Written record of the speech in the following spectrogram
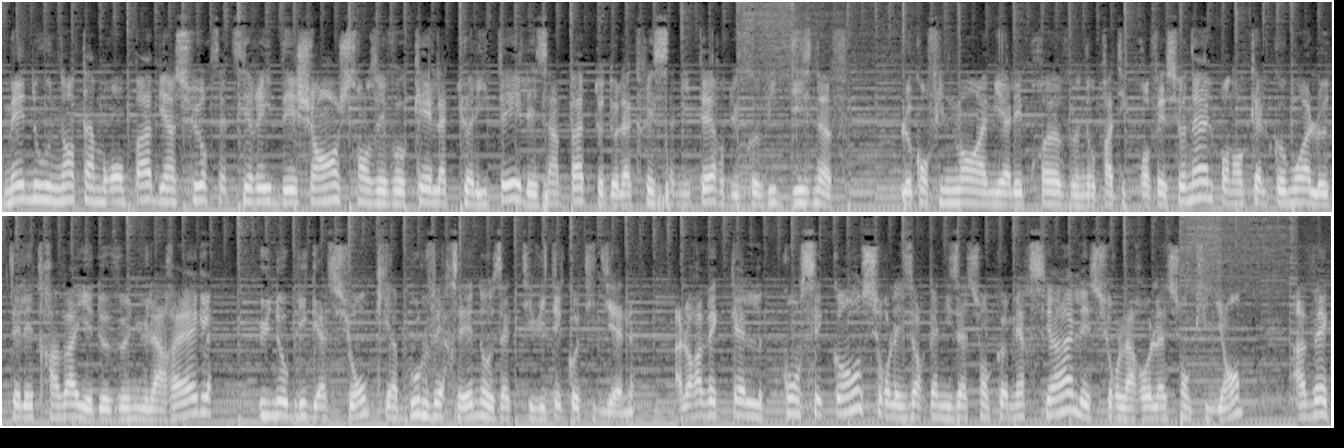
mais nous n'entamerons pas bien sûr cette série d'échanges sans évoquer l'actualité et les impacts de la crise sanitaire du Covid-19. Le confinement a mis à l'épreuve nos pratiques professionnelles. Pendant quelques mois, le télétravail est devenu la règle, une obligation qui a bouleversé nos activités quotidiennes. Alors avec quelles conséquences sur les organisations commerciales et sur la relation client? Avec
